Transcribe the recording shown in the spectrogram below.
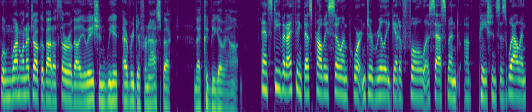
When, when I talk about a thorough evaluation, we hit every different aspect that could be going on. And Stephen, I think that's probably so important to really get a full assessment of patients as well. And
